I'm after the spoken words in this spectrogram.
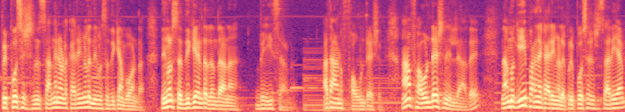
പ്രിപ്പോസിഷൻസ് അങ്ങനെയുള്ള കാര്യങ്ങൾ നിങ്ങൾ ശ്രദ്ധിക്കാൻ പോകണ്ട. നിങ്ങൾ ശ്രദ്ധിക്കേണ്ടത് എന്താണ്? ബേസാണ് അതാണ് ഫൗണ്ടേഷൻ ആ ഫൗണ്ടേഷൻ ഇല്ലാതെ നമുക്ക് ഈ പറഞ്ഞ കാര്യങ്ങൾ പ്രിപ്പോസിഷൻസ് അറിയാം.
